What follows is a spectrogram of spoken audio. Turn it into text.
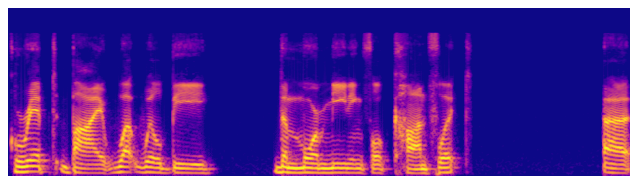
gripped by what will be the more meaningful conflict. Uh,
